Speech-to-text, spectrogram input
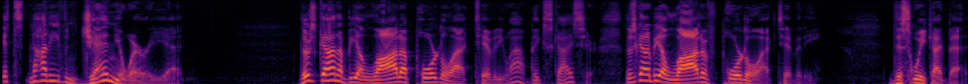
It's not even January yet. There's going to be a lot of portal activity. Wow, big skies here. There's going to be a lot of portal activity this week, I bet.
